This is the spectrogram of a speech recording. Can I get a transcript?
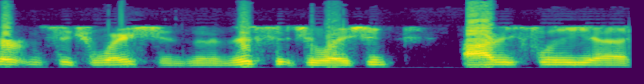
certain situations, and in this situation, obviously uh,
